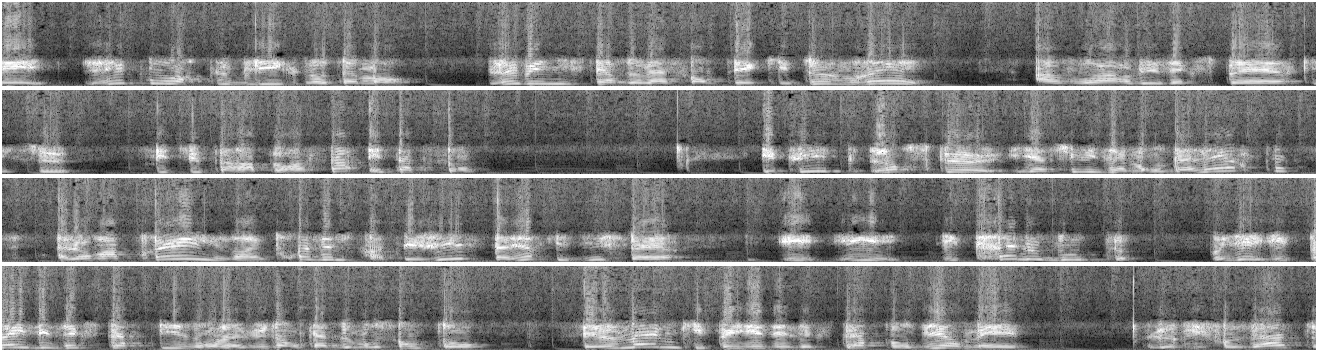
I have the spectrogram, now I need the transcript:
Et les pouvoirs publics, notamment le ministère de la Santé, qui devrait avoir des experts qui se situent par rapport à ça, est absent. Et puis, lorsqu'il y a suffisamment d'alertes, alors après, ils ont une troisième stratégie, c'est-à-dire qu'ils diffèrent. Ils, ils, ils créent le doute. Vous voyez, ils payent des expertises. On l'a vu dans le cas de Monsanto. C'est eux-mêmes qui payaient des experts pour dire, mais le glyphosate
